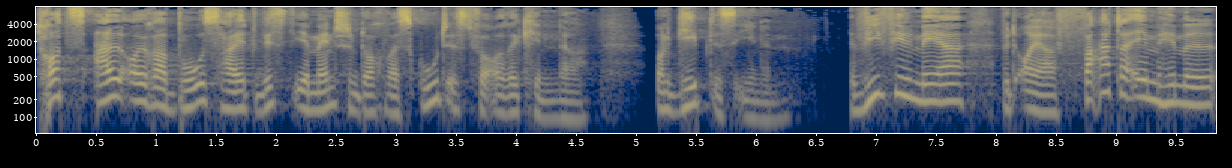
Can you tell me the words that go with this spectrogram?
Trotz all eurer Bosheit wisst ihr Menschen doch, was gut ist für eure Kinder und gebt es ihnen. Wie viel mehr wird euer Vater im Himmel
